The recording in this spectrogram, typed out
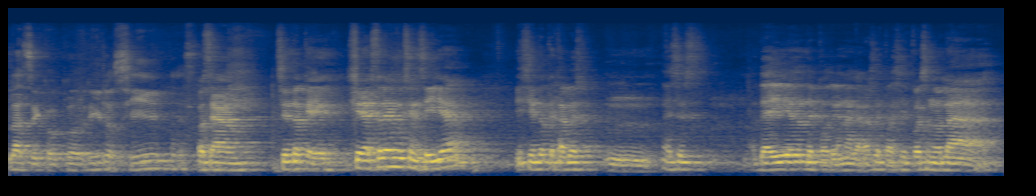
Las de cocodrilo, sí. O sea, siento que si la historia es muy sencilla y siento que tal vez mmm, ese es de ahí es donde podrían agarrarse para decir, pues no la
